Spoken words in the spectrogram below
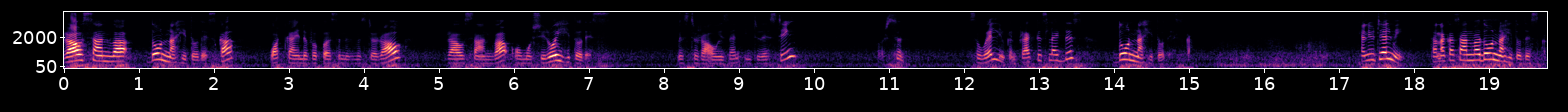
Rao san wa donna hito desu ka? What kind of a person is Mr. Rao? Rao san wa omoshiroi hito desu. Mr. Rao is an interesting person. So, well you can practice like this donna hito desu ka? Can you tell me Tanaka san wa donna hito desu ka?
